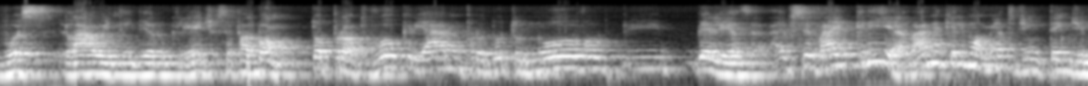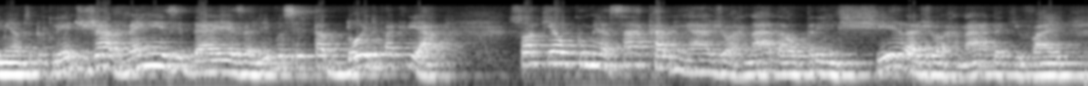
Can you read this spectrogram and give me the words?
você, lá ao entender o cliente, você fala: Bom, estou pronto, vou criar um produto novo e beleza. Aí você vai e cria. Lá naquele momento de entendimento do cliente, já vem as ideias ali, você está doido para criar. Só que ao começar a caminhar a jornada, ao preencher a jornada que vai,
